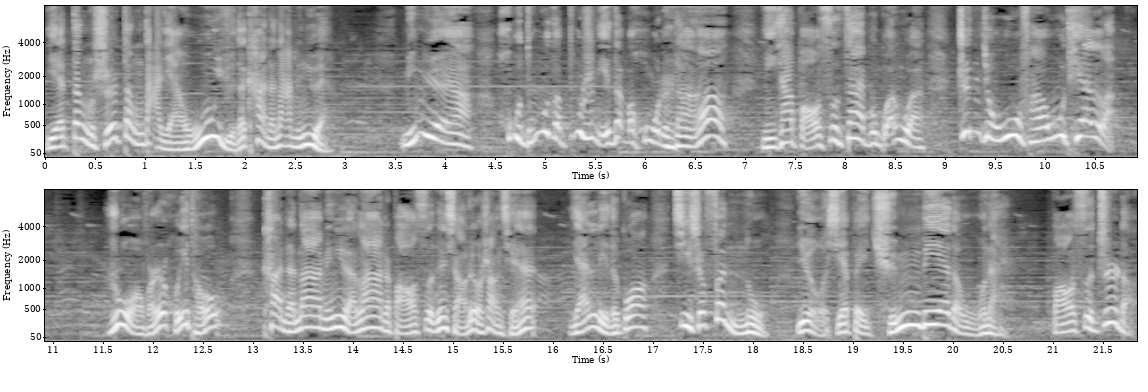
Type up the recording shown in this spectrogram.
也顿时瞪大眼，无语的看着那明月。明月呀，护犊子不是你这么护着的啊！你家宝四再不管管，真就无法无天了。若文回头看着那明月拉着宝四跟小六上前，眼里的光既是愤怒，又有些被群憋的无奈。宝四知道，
